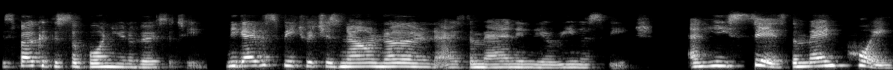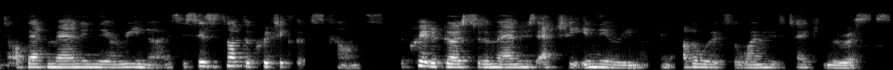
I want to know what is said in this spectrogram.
who spoke at the Sorbonne University. And he gave a speech which is now known as the Man in the Arena speech. And he says the main point of that man in the arena is he says it's not the critic that counts. The credit goes to the man who's actually in the arena. In other words, the one who's taking the risks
